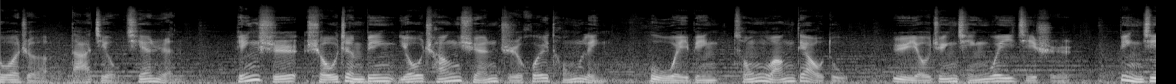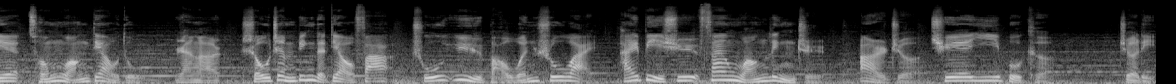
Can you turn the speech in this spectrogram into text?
多者达九千人。平时守镇兵由常选指挥统领，护卫兵从王调度。遇有军情危急时，并皆从王调度。然而，守镇兵的调发，除御保文书外，还必须藩王令旨，二者缺一不可。这里，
